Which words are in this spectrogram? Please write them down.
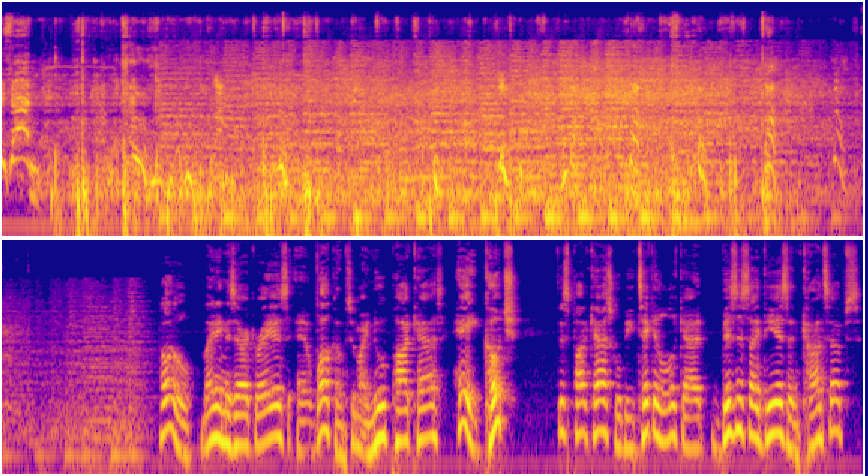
Jason! Hello, my name is Eric Reyes, and welcome to my new podcast, Hey Coach. This podcast will be taking a look at business ideas and concepts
